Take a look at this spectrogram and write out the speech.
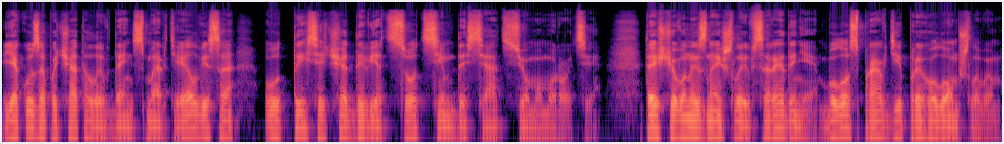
яку запечатали в день смерті Елвіса у 1977 році. Те, що вони знайшли всередині, було справді приголомшливим.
